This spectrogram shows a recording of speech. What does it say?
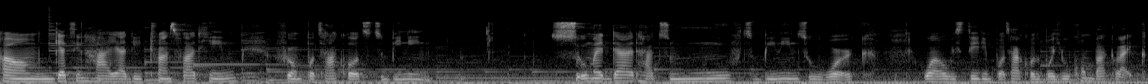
um, getting higher, they transferred him from Port Harcourt to Benin so my dad had to move to Benin to work while we stayed in Port Harcourt, but he would come back like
